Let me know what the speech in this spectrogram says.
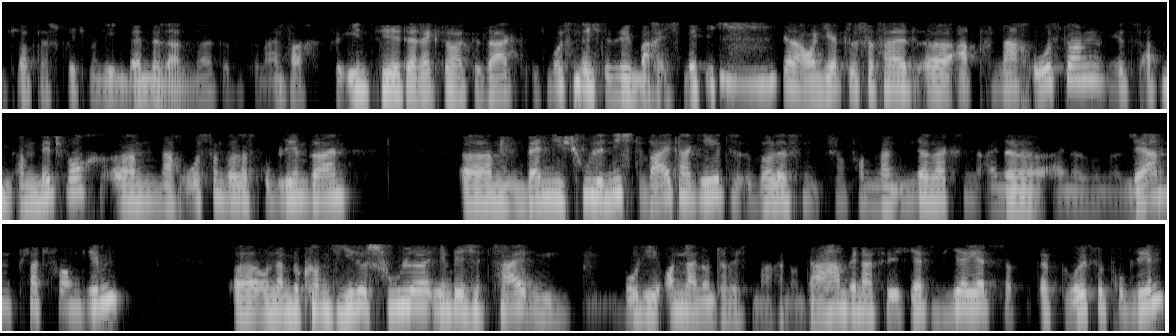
ich glaube, das spricht man gegen Wände dann. Ne? Das ist dann einfach, für ihn zählt, der Rektor hat gesagt, ich muss nicht, deswegen mache ich nicht. Mhm. Genau, und jetzt ist das halt äh, ab nach Ostern, jetzt ab am Mittwoch, ähm, nach Ostern soll das Problem sein. Ähm, wenn die Schule nicht weitergeht, soll es vom Land Niedersachsen eine, eine so eine Lernplattform geben äh, und dann bekommt jede Schule irgendwelche Zeiten, wo die Online-Unterricht machen. Und da haben wir natürlich jetzt, wir jetzt das, das größte Problem.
